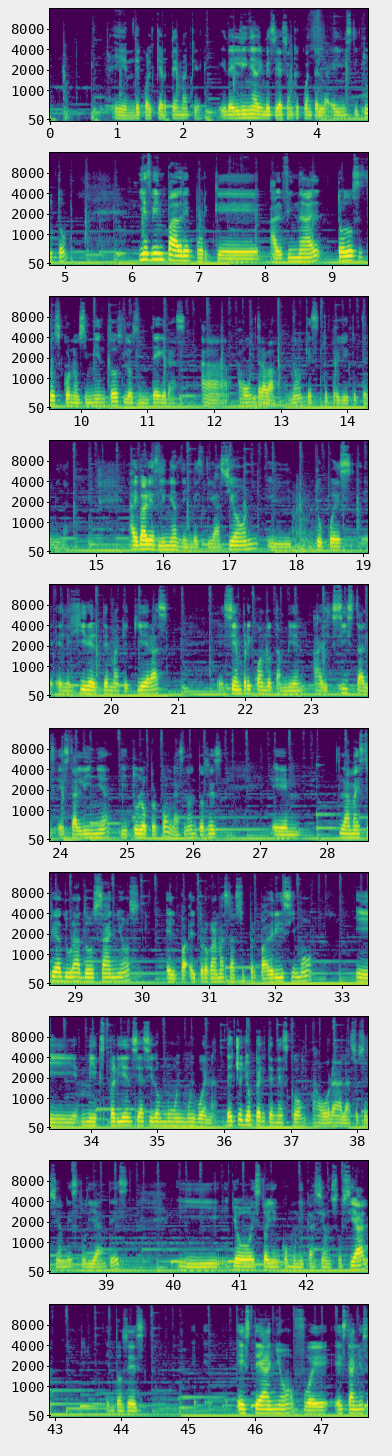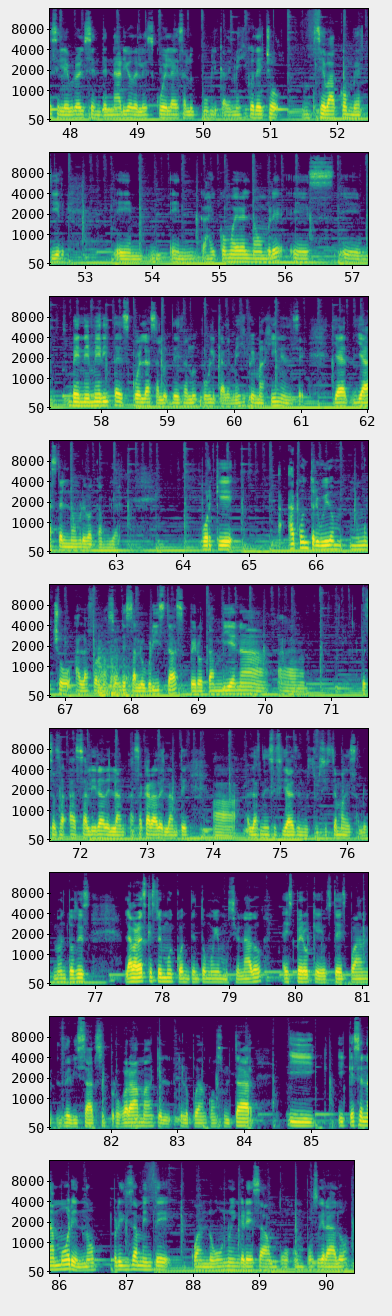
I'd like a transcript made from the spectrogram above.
em, de cualquier tema que, y de línea de investigación que cuente el instituto. Y es bien padre porque al final todos estos conocimientos los integras a, a un trabajo, ¿no? Que es tu proyecto terminal. Hay varias líneas de investigación y tú puedes eh, elegir el tema que quieras eh, siempre y cuando también exista esta línea y tú lo propongas, ¿no? Entonces, em, la maestría dura dos años, el, el programa está súper padrísimo y mi experiencia ha sido muy, muy buena. De hecho, yo pertenezco ahora a la Asociación de Estudiantes y yo estoy en comunicación social, entonces este año fue, este año se celebró el centenario de la Escuela de Salud Pública de México. De hecho, se va a convertir en, en ¿cómo era el nombre? Es eh, Benemérita Escuela de Salud Pública de México. Imagínense, ya, ya hasta el nombre va a cambiar. Porque ha contribuido mucho a la formación de salubristas, pero también a pues a, salir adelante, a sacar adelante a, las necesidades de nuestro sistema de salud, ¿no? Entonces, la verdad es que estoy muy contento, muy emocionado. Espero que ustedes puedan revisar su programa, que, lo puedan consultar y, que se enamoren, ¿no? Precisamente cuando uno ingresa a un, posgrado,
